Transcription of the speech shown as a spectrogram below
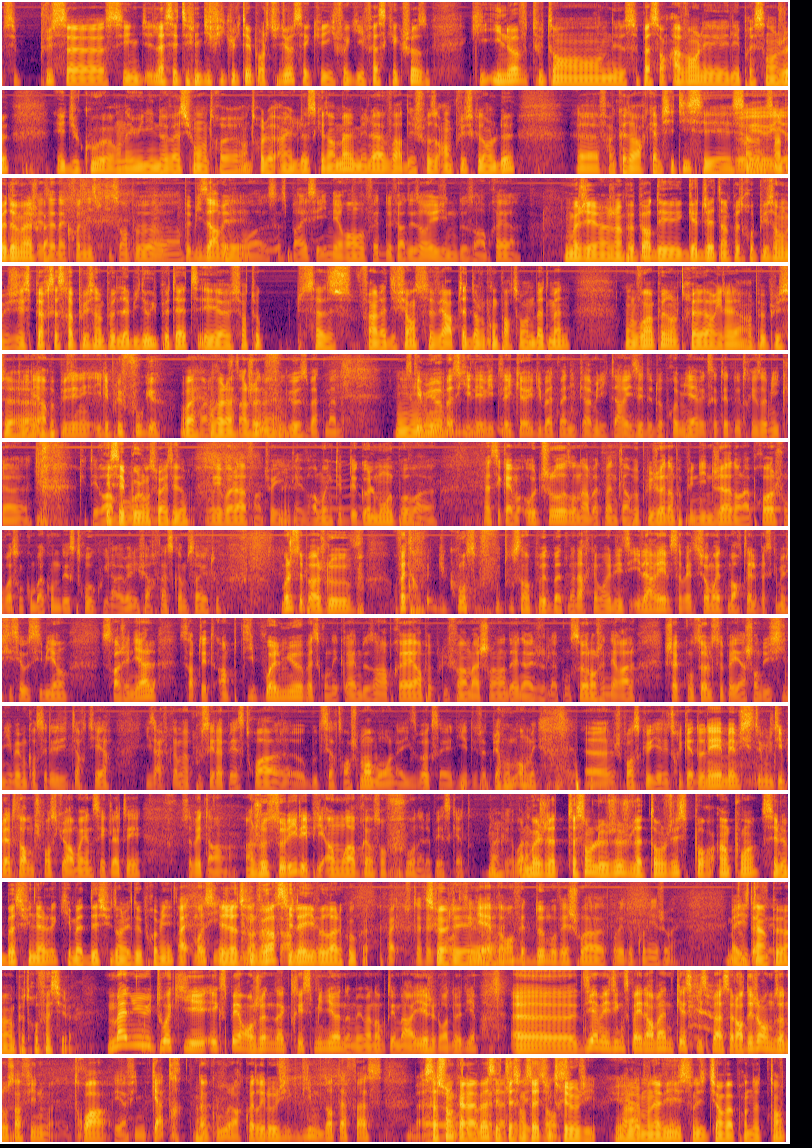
c'est plus, euh, c'est une- là c'était une difficulté pour le studio, c'est qu'il faut qu'il fasse quelque chose qui innove tout en euh, se passant avant les, les précédents jeux. Et du coup, euh, on a eu une innovation entre, entre le 1 et le 2, ce qui est normal, mais là, avoir des choses en plus que dans le 2, euh, enfin que dans Arkham City, c'est Oui, un, oui, un y a peu des- dommage. Des quoi. anachronismes qui sont un peu, euh, un peu bizarres, mais Et- bon, euh, ça c'est pareil, c'est inhérent au fait de faire des origines deux ans après. Moi, j'ai un peu peur des gadgets un peu trop puissants, mais j'espère que ça sera plus un peu de la bidouille peut-être, et surtout, se- enfin, la différence se verra peut-être dans le comportement de Batman. On le voit un peu dans le trailer, il a l'air un peu plus. Il est un peu plus, il est plus fougueux. Ouais, Voilà, voilà. C'est un jeune fougueux ce Batman. Ce qui est mieux parce qu'il évite l'écueil du Batman hyper militarisé des deux premiers avec sa tête de trisomique là, euh, qui était vraiment. Et ses boulons euh, sur la tête. Oui, voilà, enfin tu vois, il a vraiment une tête de Golemont le pauvre. Là, c'est quand même autre chose. On a un Batman qui est un peu plus jeune, un peu plus ninja dans l'approche. On voit son combat contre Deathstroke où il arrive à lui faire face comme ça et tout. Moi, je sais pas. En fait, du coup, on s'en fout tous un peu de Batman Arkham Origins. Il arrive, ça va être sûrement être mortel parce que même si c'est aussi bien, ce sera génial. Ce sera peut-être un petit poil mieux parce qu'on est quand même deux ans après, un peu plus fin, machin, dernier jeu de la console. En général, chaque console se paye un champ du signe et même quand c'est des éditeurs tiers, ils arrivent quand même à pousser la PS3 euh, au bout de ses retranchements. Bon, la Xbox, elle y est déjà depuis un moment, mais euh, je pense qu'il y a des trucs à donner. Même si c'est multiplateforme, je pense qu'il y aura moyen de s'éclater. Ça va être un, un jeu solide et puis un mois après, on s'en fout, on a la PS4. Ouais. Donc, euh, voilà. Moi, de toute façon, le jeu, je l'attends juste pour un point. C'est le boss final qui m'a déçu dans les deux premiers. Ouais, moi aussi. Et j'attends de voir si là, il vaudra le coup. Quoi. Ouais, tout à fait. Parce que les- il a vraiment fait deux mauvais choix pour les deux premiers jeux. Bah, il était un peu, un peu trop facile. Manu, toi qui es expert en jeunes actrices mignonnes, mais maintenant que t'es marié, j'ai le droit de le dire. Euh, The Amazing Spider-Man, qu'est-ce qui se passe? Alors déjà, on nous annonce un film 3 et un film 4 d'un coup. Alors quadrilogie, bim, dans ta face. Bah, Euh, Sachant qu'à la base, c'était censé être une trilogie. Et Voilà, à mon avis, fait. ils se sont dit, tiens, on va prendre notre temps.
